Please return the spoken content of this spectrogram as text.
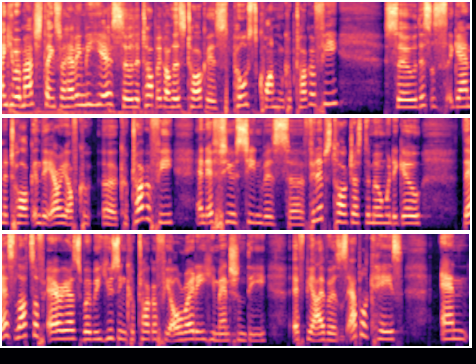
Thank you very much. Thanks for having me here. So the topic of this talk is post-quantum cryptography. So this is again a talk in the area of uh, cryptography. And as you've seen with uh, Philip's talk just a moment ago, there's lots of areas where we're using cryptography already. He mentioned the FBI versus Apple case. And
